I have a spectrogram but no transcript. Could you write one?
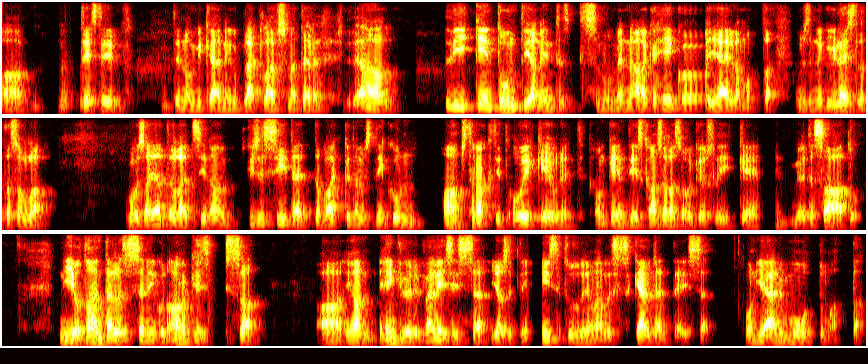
uh, no tietysti en ole mikään niin Black Lives Matter uh, liikkeen tuntija, niin tässä mennään aika heikoilla jäillä, mutta niin yleisellä tasolla voisi ajatella, että siinä on kyse siitä, että vaikka tämmöiset niin kuin abstraktit oikeudet on kenties kansalaisoikeusliikkeen myötä saatu, niin jotain tällaisissa niin kuin arkisissa, ihan henkilöiden välisissä ja sitten institutionaalisissa käytänteissä on jäänyt muuttumatta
